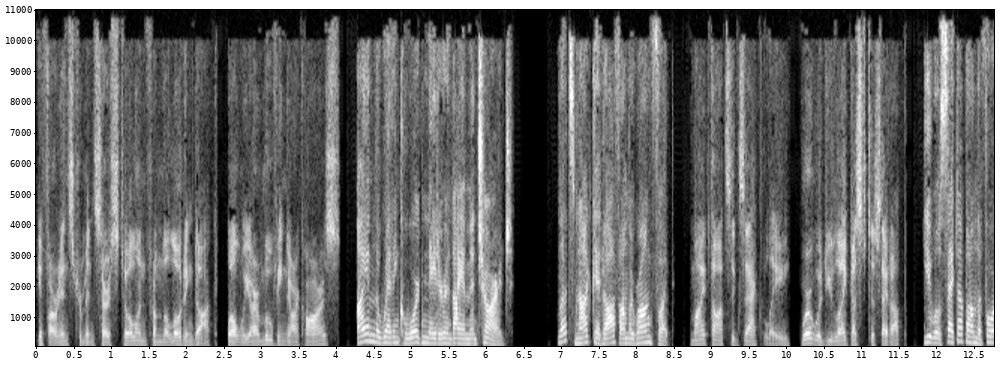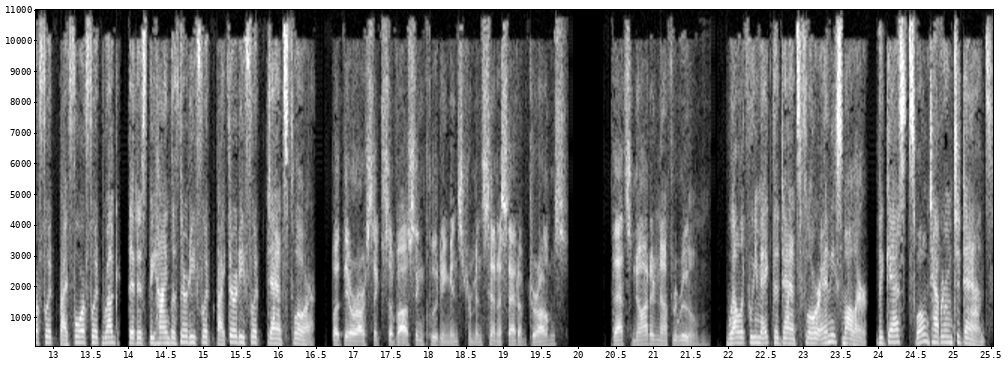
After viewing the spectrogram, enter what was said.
if our instruments are stolen from the loading dock while we are moving our cars? I am the wedding coordinator and I am in charge. Let's not get off on the wrong foot. My thoughts exactly, where would you like us to set up? You will set up on the 4 foot by 4 foot rug that is behind the 30 foot by 30 foot dance floor. But there are six of us including instruments and a set of drums. That's not enough room. Well if we make the dance floor any smaller, the guests won't have room to dance.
